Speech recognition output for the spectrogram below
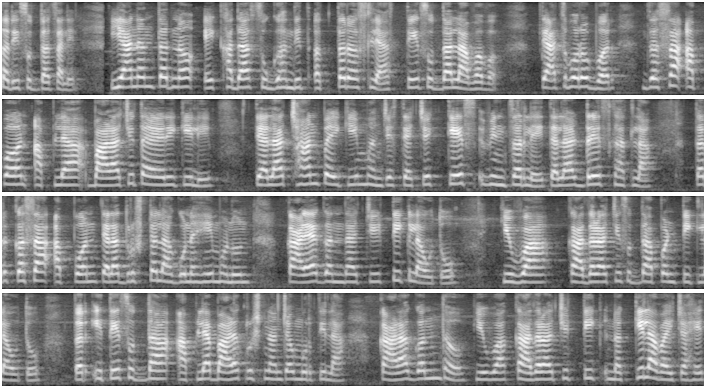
तरीसुद्धा चालेल. यानंतरनं एखादा सुगंधित अत्तर असल्यास ते सुद्धा लावावं. त्याचबरोबर जसा आपण आपल्या बाळाची तयारी केली त्याला छानपैकी म्हणजेच त्याचे केस विंचरले त्याला ड्रेस घातला तर कसा आपण त्याला दृष्ट लागू नये म्हणून काळ्या गंधाची टीक लावतो किंवा काजळाची सुद्धा आपण टीक लावतो. तर इथे सुद्धा आपल्या बाळकृष्णांच्या मूर्तीला काळा गंध किंवा काजळाची टीक नक्की लावायची आहेत.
